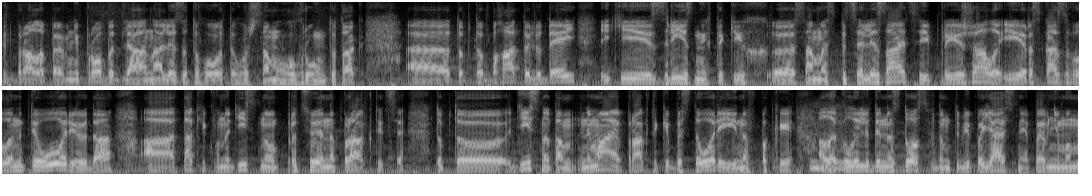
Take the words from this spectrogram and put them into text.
відбирала певні проби для аналізу того, того ж самого ґрунту. Так? Тобто багато людей, які з різних таких саме спеціалізацій приїжджали і розказували не теорію, да, а так, як воно дійсно працює на практиці. Тобто, дійсно там немає практики без теорії і навпаки. Але коли людина з досвідом тобі пояснює певні моменти,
